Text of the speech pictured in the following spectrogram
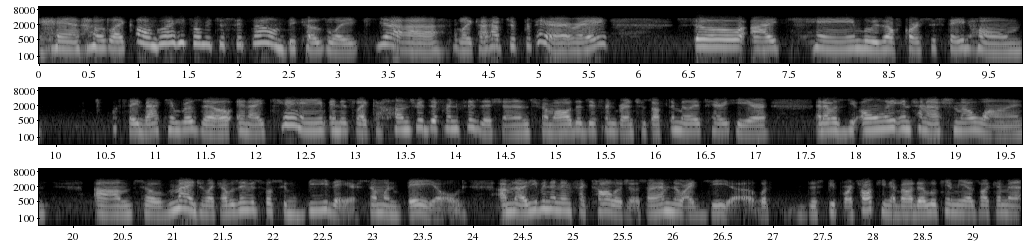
And I was like, oh, I'm glad he told me to sit down because, like, yeah, like I have to prepare, right? So I came. Louisa, of course, stayed home stayed back in Brazil and I came and it's like a hundred different physicians from all the different branches of the military here. And I was the only international one. Um, so remind you, like I wasn't even supposed to be there. Someone bailed. I'm not even an infectologist. I have no idea what these people are talking about. They're looking at me as like I'm an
